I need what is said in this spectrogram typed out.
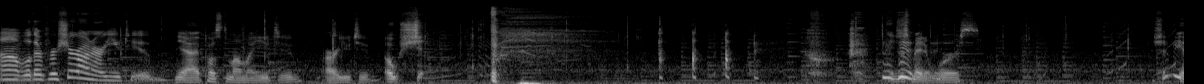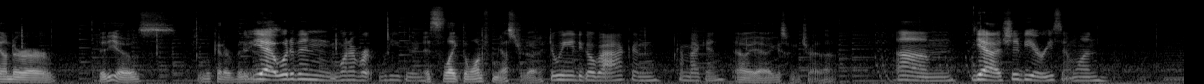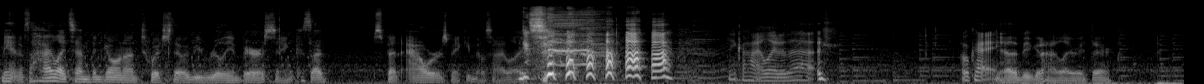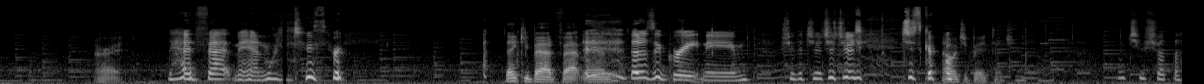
Uh, well, they're for sure on our YouTube. Yeah, I post them on my YouTube. Our YouTube. Oh shit. you just made it worse. It should be under our videos. If you look at our videos. Yeah, it would have been whenever. What are you doing? It's like the one from yesterday. Do we need to go back and come back in? Oh yeah, I guess we can try that. Um, yeah, it should be a recent one. Man, if the highlights haven't been going on Twitch, that would be really embarrassing because I've spent hours making those highlights. Make a highlight of that. Okay. yeah, that'd be a good highlight right there. All right. Head fat man one two three. Thank you, bad fat man. That is a great name. Just go. How would you pay attention? Would you shut the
